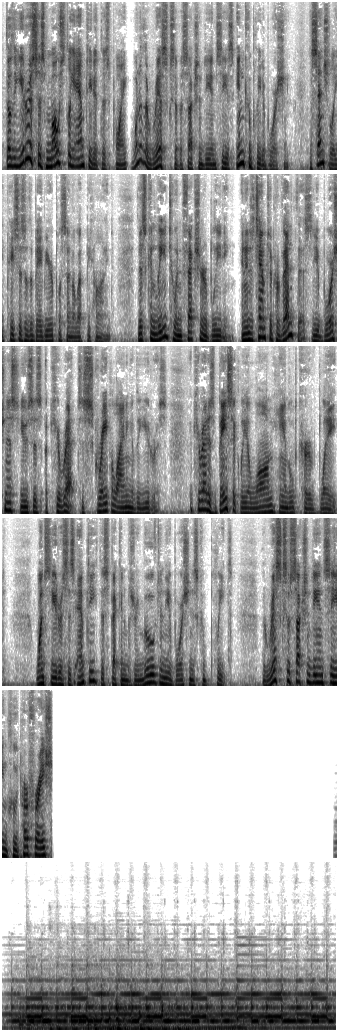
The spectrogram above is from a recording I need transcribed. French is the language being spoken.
Though the uterus is mostly emptied at this point, one of the risks of a suction D&C is incomplete abortion. Essentially, pieces of the baby or placenta left behind. This can lead to infection or bleeding. In an attempt to prevent this, the abortionist uses a curette to scrape the lining of the uterus. The curette is basically a long-handled curved blade. Once the uterus is empty, the speculum is removed and the abortion is complete. The risks of suction D&C include perforation,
